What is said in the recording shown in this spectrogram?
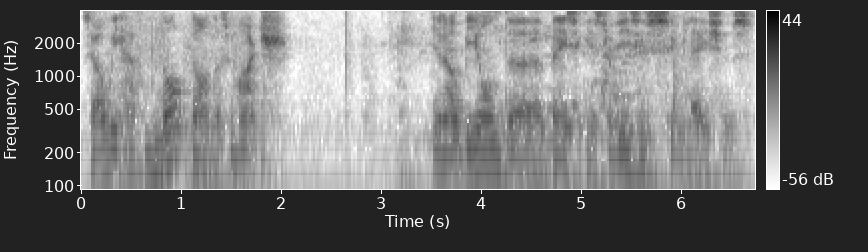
So we have not done as much, you know, beyond the basic hysteresis simulations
